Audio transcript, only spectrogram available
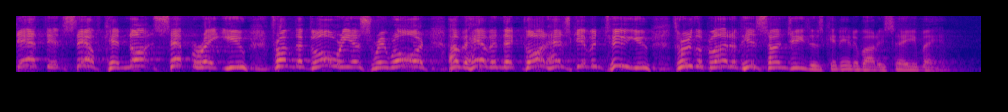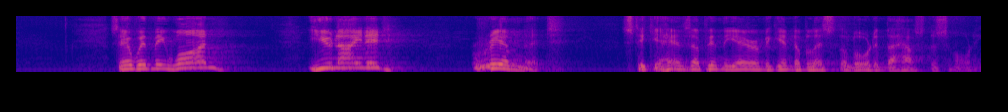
death itself cannot separate you from the glorious reward of heaven that God has given to you through the blood of his son Jesus. Can anybody? Say amen. Say it with me. One united remnant. Stick your hands up in the air and begin to bless the Lord in the house this morning.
